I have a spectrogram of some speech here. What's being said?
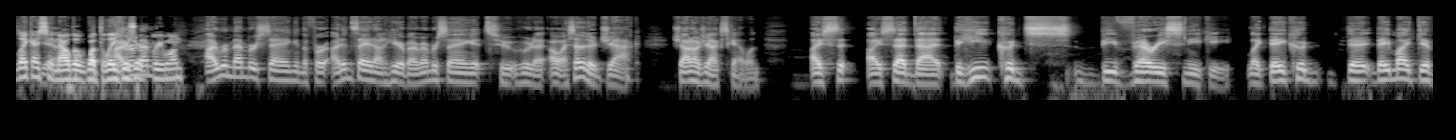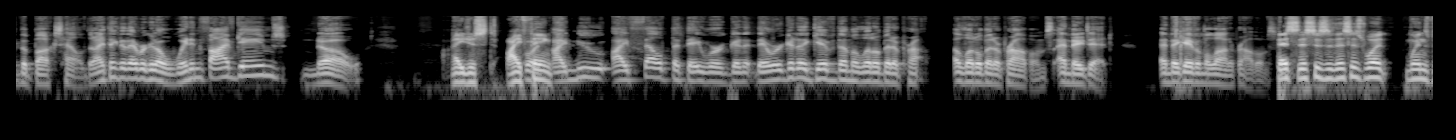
like I said Yeah. now the what the Lakers are three one. I remember saying in the first. I didn't say it on here, but I remember saying it to who did I? Oh, I said it to Jack. Shout out Jack Scanlon. I said I said that the Heat could be very sneaky. Like they could, they they might give the Bucks hell. Did I think that they were going to win in five games? No. I just I But think I knew I felt that they were gonna they were gonna give them a little bit of pro- a little bit of problems, and they did, and they gave them a lot of problems. This this is this is what wins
